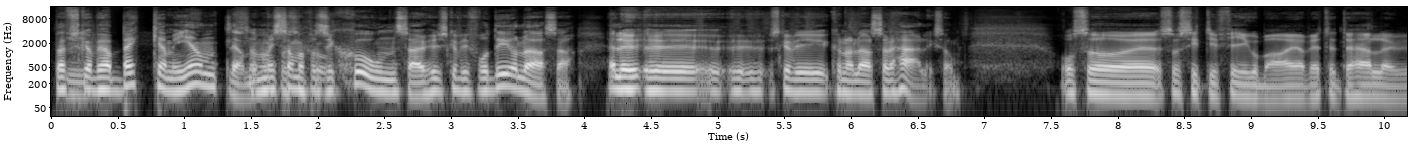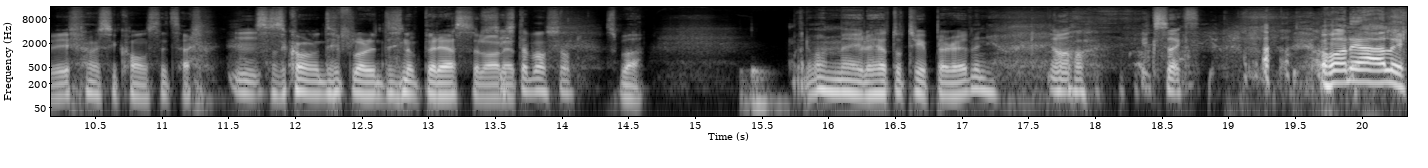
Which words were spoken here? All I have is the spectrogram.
varför ska vi ha Beckham egentligen? De Samma är i samma position. så här, hur ska vi få det att lösa? Eller hur, hur ska vi kunna lösa det här liksom? Och så, eh, så sitter ju Figo och bara, jag vet inte heller, det är så konstigt så här. Mm. Så, så kommer de till Florentino Perez det Sista bossen. Så bara, "Ja, det var en möjlighet att trippla revenue. Ja, exakt. Och han är ärlig!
